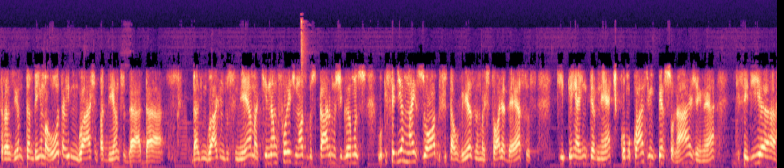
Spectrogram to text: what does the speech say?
trazendo também uma outra linguagem para dentro da, da, da linguagem do cinema, que não foi de nós buscarmos, digamos, o que seria mais óbvio, talvez, numa história dessas, que tem a internet como quase um personagem, né? que seria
